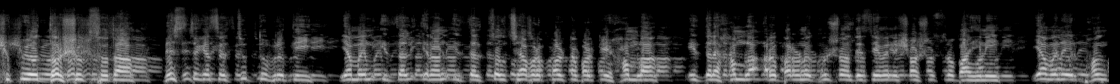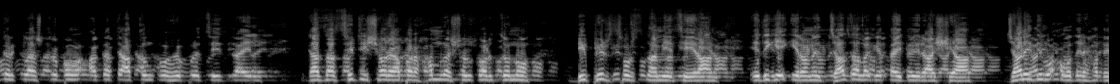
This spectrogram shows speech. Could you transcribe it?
সুপ্রিয় দর্শক শ্রোতা বেঁচে গেছে যুদ্ধবিরতি। ইয়েমেন ইসরায়েল, ইরান, ইসরায়েল চলছে আবার পাল্টাপাল্টি হামলা। ইসরায়েলে হামলা আরও বাড়ানোর ঘোষণা দিয়েছে ইয়েমেনের সশস্ত্র বাহিনী। ইয়েমেনের ভয়ঙ্কর ক্লাস্টার বোমার আঘাতে আতঙ্ক হয়ে পড়েছে ইসরায়েল। গাজা সিটি শহরে আবার হামলা শুরু করার জন্য ডিফেন্স ফোর্স নামিয়েছে ইরান। এদিকে ইরানের যা যা লাগে তাই দুই রাশিয়া জানিয়ে দিব আমাদের হাতে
